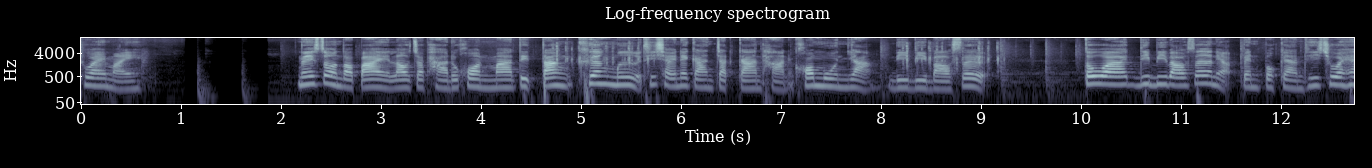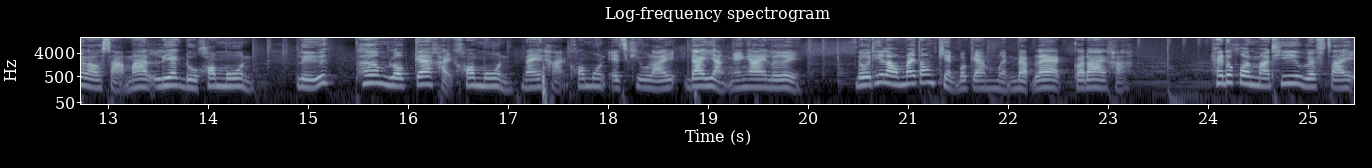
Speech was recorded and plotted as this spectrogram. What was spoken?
ช่วยไหม ในส่วนต่อไปเราจะพาทุกคนมาติดตั้งเครื่องมือที่ใช้ในการจัดการฐานข้อมูลอย่าง DB Browser ตัว DB Browser เนี่ยเป็นโปรแกรมที่ช่วยให้เราสามารถเรียกดูข้อมูล หรือเพิ่มลบแก้ไขข้อมูลในฐานข้อมูล SQLite ได้อย่างง่าย ๆเลย โดยที่เราไม่ต้องเขียนโปรแกรมเหมือนแบบแรกก็ได้ค่ะ ให้ทุกคนมาที่เว็บไซต์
